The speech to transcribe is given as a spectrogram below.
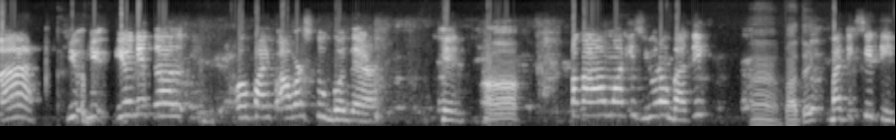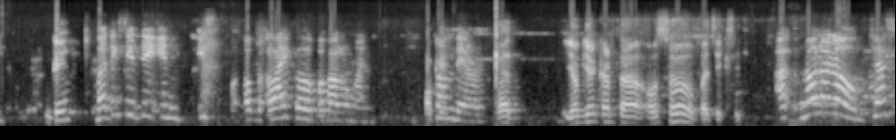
Ah, you you you need uh, oh, five hours to go there. Here. Uh, Pekalongan is Euro Batik, Nah, batik. Batik City. okay. Batik City in is uh, like uh, Pekalongan. From Okay. there. But Yogyakarta also Batik City. Uh, no no no, just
